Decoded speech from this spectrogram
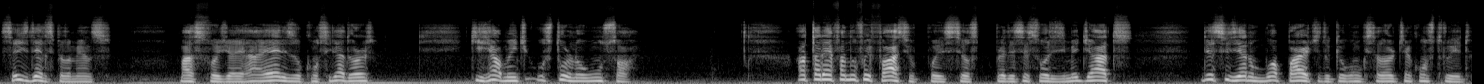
seis deles pelo menos, mas foi Jaehaerys o conciliador que realmente os tornou um só. A tarefa não foi fácil, pois seus predecessores imediatos desfizeram boa parte do que o conquistador tinha construído.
